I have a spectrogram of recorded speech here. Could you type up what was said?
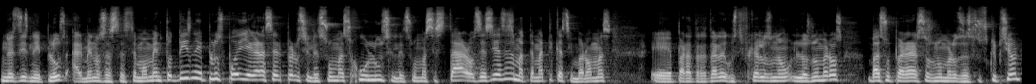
no es Disney Plus, al menos hasta este momento. Disney Plus puede llegar a ser, pero si le sumas Hulu, si le sumas Star, o sea, si haces matemáticas y maromas eh, para tratar de justificar los, números, va a superar esos números de suscripción.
